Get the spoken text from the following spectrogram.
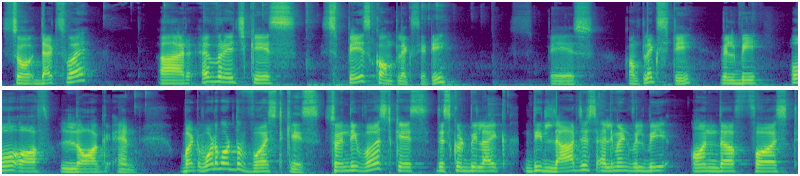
So that's why our average case space complexity space complexity will be O of log n. But what about the worst case? So in the worst case, this could be like the largest element will be on the first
